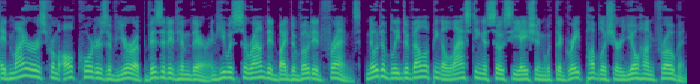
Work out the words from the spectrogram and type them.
Admirers from all quarters of Europe visited him there and he was surrounded by devoted friends, notably developing a lasting association with the great publisher Johann Froben.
